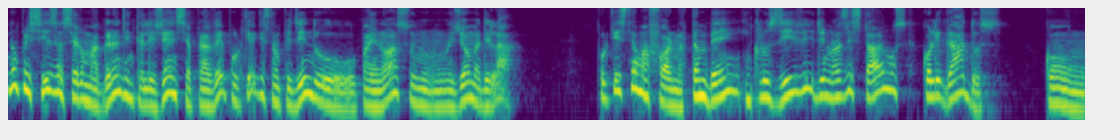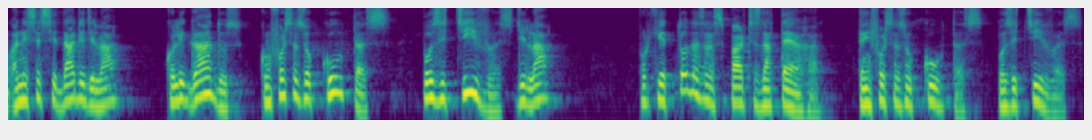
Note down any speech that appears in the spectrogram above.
não precisa ser uma grande inteligência para ver por que, estão pedindo o Pai Nosso no idioma de lá. Porque isso é uma forma também, inclusive, de nós estarmos coligados com a necessidade de lá, coligados com forças ocultas, positivas de lá. Porque todas as partes da Terra têm forças ocultas, positivas,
